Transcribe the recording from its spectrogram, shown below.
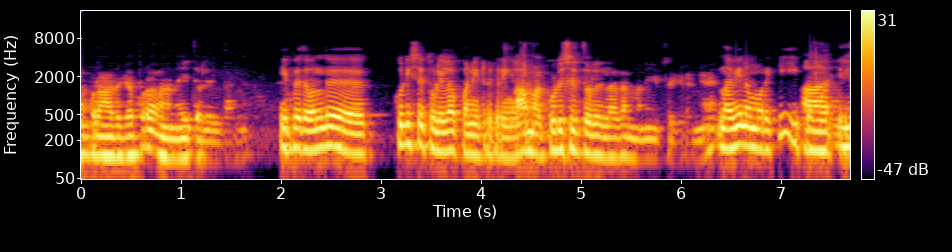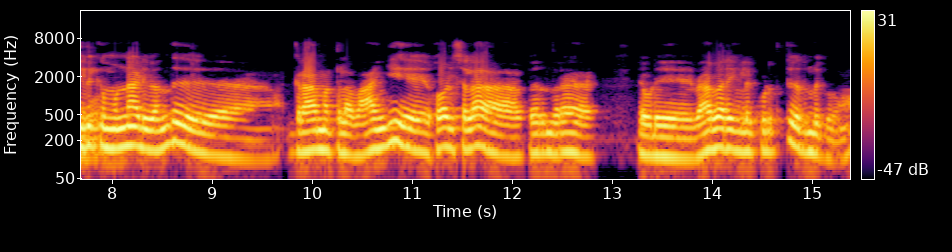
அப்புறம் அதுக்கப்புறம் நெய் தொழில் தாங்க. இப்போ இதை வந்து குடிசை தொழிலாக பண்ணிட்டு இருக்கிறீங்களா ஆமா குடிசை தொழிலாக தான் பண்ணிட்டு இருக்கிறேங்க நவீன முறைக்கு. இதுக்கு முன்னாடி வந்து கிராமத்துல வாங்கி ஹோல்சேலா பெருந்தர இப்படி வியாபாரிங்களுக்கு கொடுத்துட்டு இருந்துக்குவோம்.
